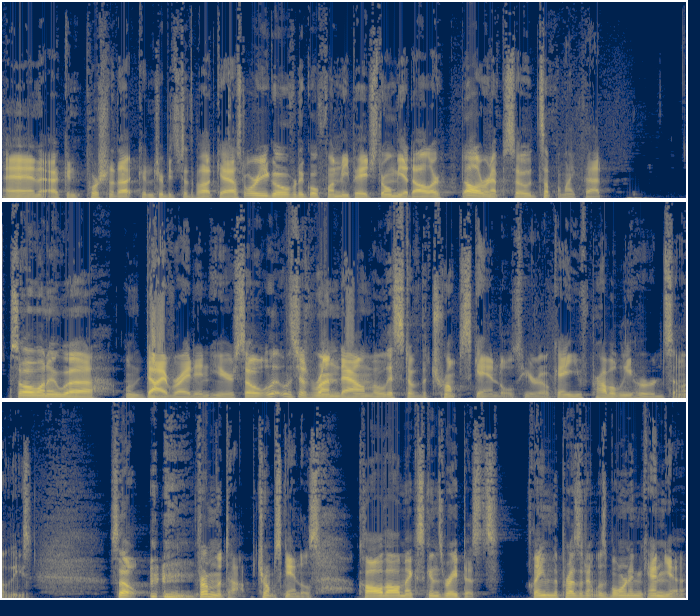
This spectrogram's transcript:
And a portion of that contributes to the podcast. Or you go over to GoFundMe page, throw me a dollar, dollar an episode, something like that. So I want to uh want to dive right in here. So let's just run down the list of the Trump scandals here, okay? You've probably heard some of these. So, from the top, Trump scandals. Called all Mexicans rapists. Claimed the president was born in Kenya.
